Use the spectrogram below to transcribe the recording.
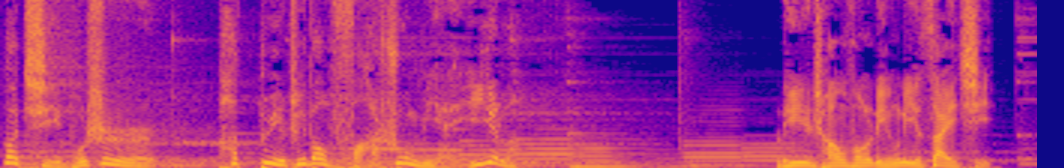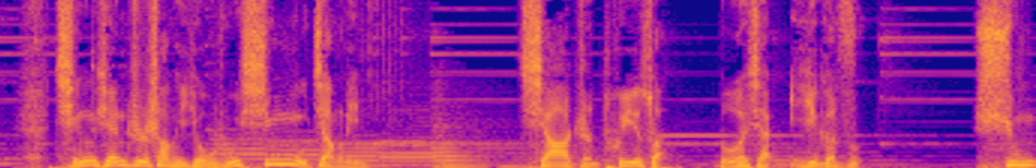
那岂不是他对这道法术免疫了？李长风灵力再起，晴天之上有如星幕降临，掐指推算，得下一个字：凶。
